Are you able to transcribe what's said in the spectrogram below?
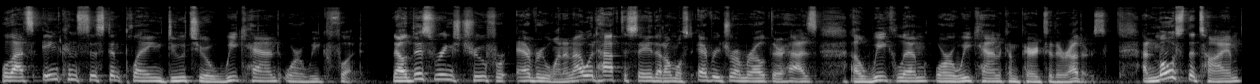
Well, that's inconsistent playing due to a weak hand or a weak foot. Now, this rings true for everyone, and I would have to say that almost every drummer out there has a weak limb or a weak hand compared to their others. And most of the time,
